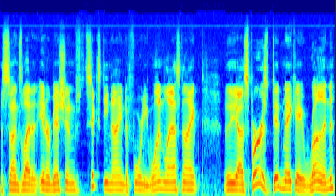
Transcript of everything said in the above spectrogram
The Suns led at intermission 69 to 41 last night. The uh, Spurs did make a run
